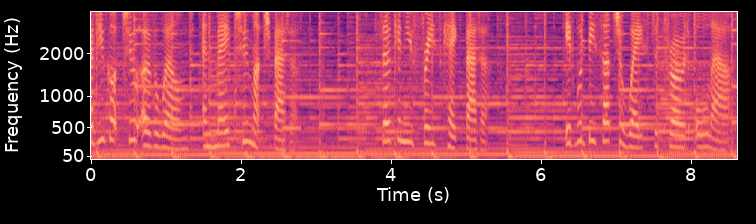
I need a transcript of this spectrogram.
Have you got too overwhelmed and made too much batter? So can you freeze cake batter? It would be such a waste to throw it all out.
